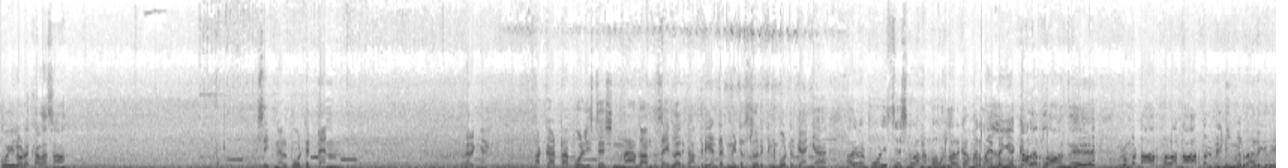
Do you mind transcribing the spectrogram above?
கோயிலோட கலசம். சிக்னல் போட்டு டென் பாருங்க. அக்காட்டா போலீஸ் ஸ்டேஷன்னா அது அந்த சைடில் இருக்கான் த்ரீ ஹண்ட்ரட் மீட்டர்ஸில் இருக்குன்னு போட்டிருக்காங்க. அதேமாதிரி போலீஸ் ஸ்டேஷன்லாம் நம்ம ஊரில் இருக்க மாதிரிலாம் இல்லைங்க. கலர்லாம் வந்து ரொம்ப நார்மலாக நார்மல் பில்டிங் மாதிரி தான் இருக்குது.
